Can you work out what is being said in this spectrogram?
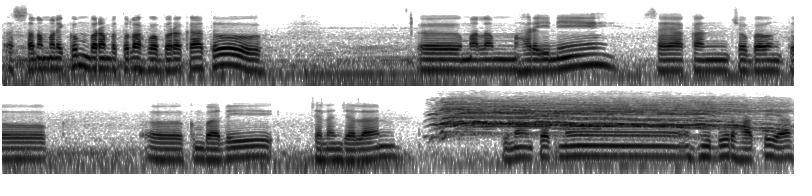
Assalamualaikum warahmatullahi wabarakatuh. E, Malam hari ini saya akan coba untuk e, kembali jalan-jalan. Ini untuk menghibur hati ya.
